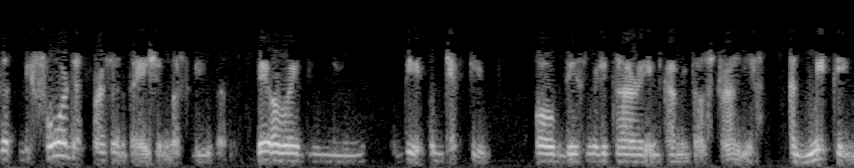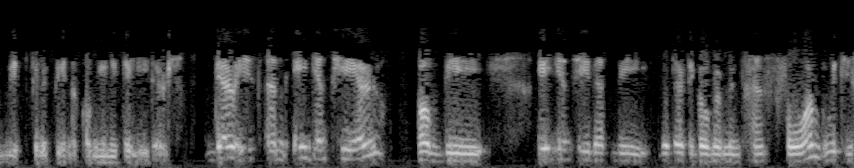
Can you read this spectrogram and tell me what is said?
that before that presentation was given, they already knew the objective of this military in coming to Australia and meeting with Filipino community leaders. There is an agent here of the agency that the Duterte government has formed, which is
